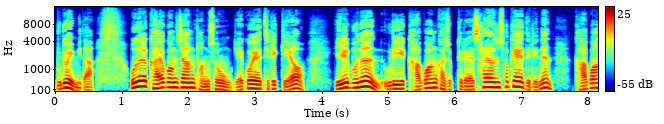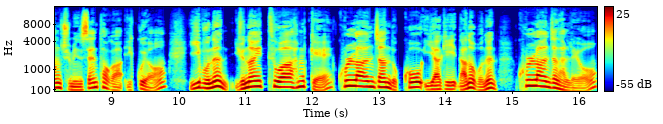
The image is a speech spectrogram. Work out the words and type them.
무료입니다. 오늘 가요광장 방송 예고해 드릴게요. 1부는 우리 가광 가족들의 사연 소개해드리는 가광 주민센터가 있고요. 2부는 유나이트와 함께 콜라 한 잔 놓고 이야기 나눠보는 콜라 한 잔 할래요.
